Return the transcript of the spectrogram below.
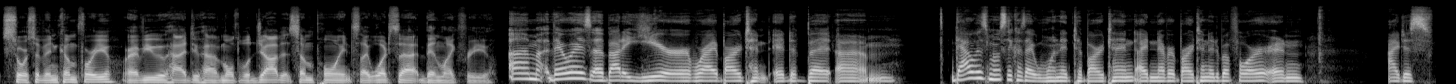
source of income for you? Or have you had to have multiple jobs at some points? Like, what's that been like for you? Um, there was about a year where I bartended, but um, that was mostly because I wanted to bartend. I'd never bartended before, and I just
